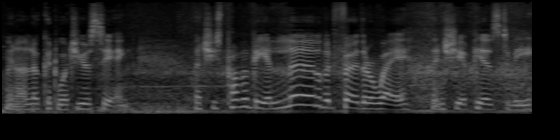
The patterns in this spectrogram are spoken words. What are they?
when I look at what you're seeing. But she's probably a little bit further away than she appears to be.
